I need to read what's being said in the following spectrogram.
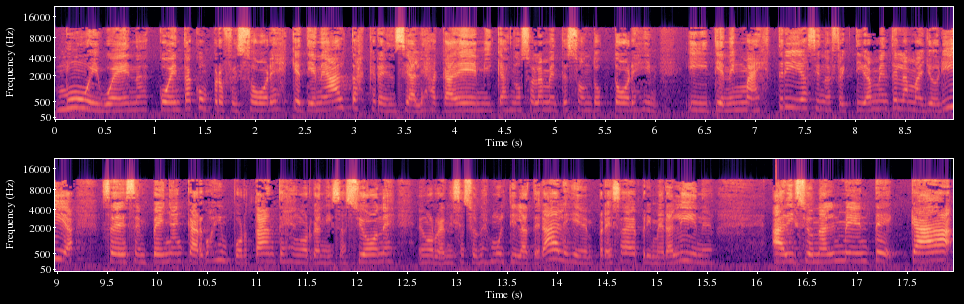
muy buena, cuenta con profesores que tienen altas credenciales académicas, no solamente son doctores y, tienen maestría, sino efectivamente la mayoría se desempeña en cargos importantes en organizaciones, en organizaciones multilaterales y en empresas de primera línea. Adicionalmente, cada,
